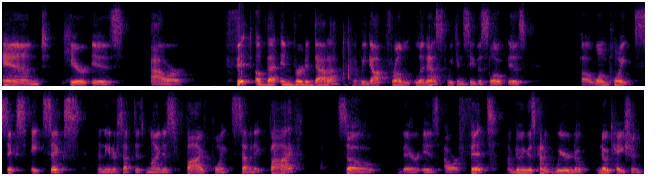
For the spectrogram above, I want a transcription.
And here is our fit of that inverted data that we got from LINEST. We can see the slope is uh, 1.686 and the intercept is minus 5.785. So there is our fit. I'm doing this kind of weird no notation,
